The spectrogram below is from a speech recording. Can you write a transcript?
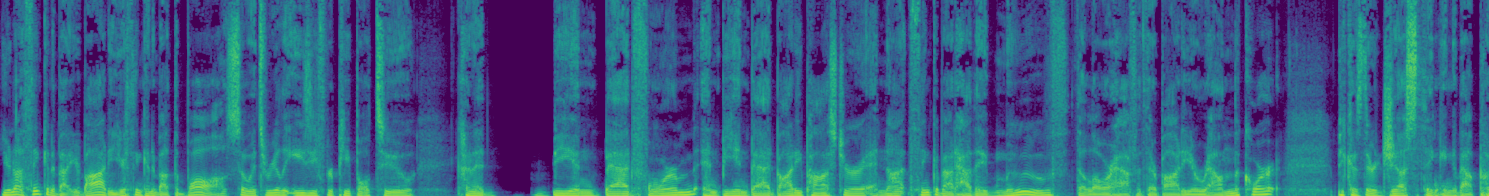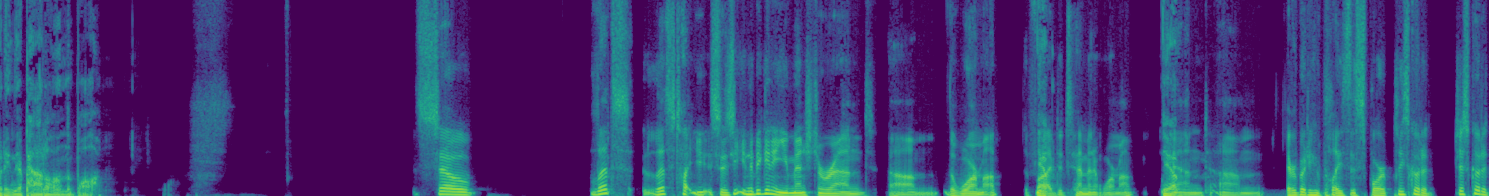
you're not thinking about your body, you're thinking about the ball. So it's really easy for people to kind of be in bad form and be in bad body posture and not think about how they move the lower half of their body around the court because they're just thinking about putting their paddle on the ball. So let's let's talk. You, so in the beginning, you mentioned around um, the warm up, the five yep. to ten minute warm up, yeah. And um, everybody who plays this sport, please go to just go to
